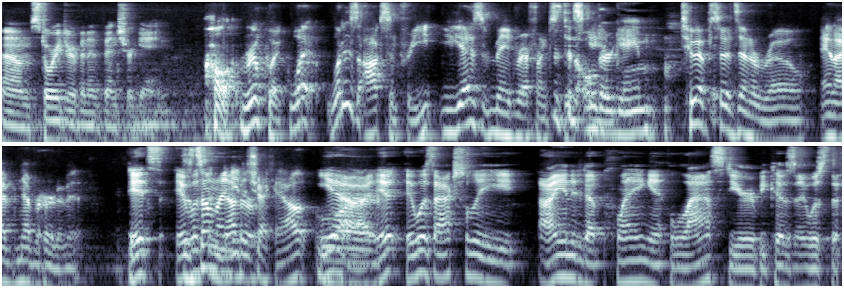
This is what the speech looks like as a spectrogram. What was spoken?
um, story driven adventure game. Oh, real quick, what what is Oxenfree? You, you guys have made reference It's to an this older game game. two episodes in a row, and I've never heard of it. It's it Is it was something I another, need to check out? Yeah, or- it, it was actually I ended up playing it last year because it was the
